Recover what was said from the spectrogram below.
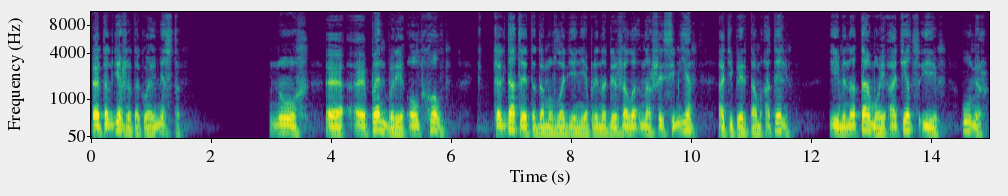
Это где же такое место?» «Ну, э, э, Пенбери, Олд Холл. Когда-то это домовладение принадлежало нашей семье, а теперь там отель. именно там мой отец и умер».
